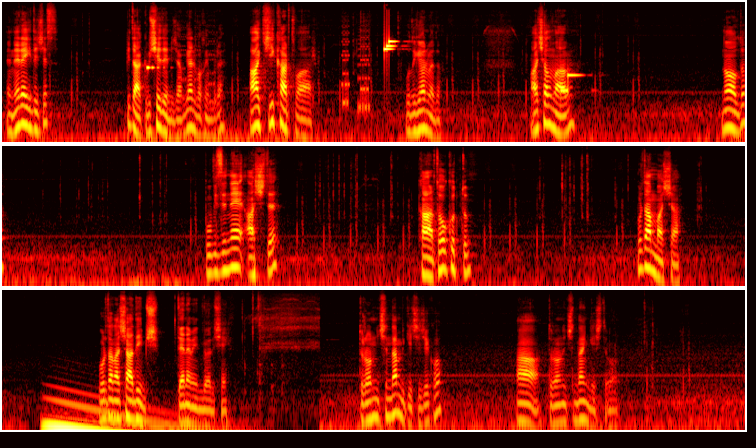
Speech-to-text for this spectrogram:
E nereye gideceğiz? Bir dakika bir şey deneyeceğim. Gel bakayım buraya. Ha key kart var. Bunu görmedim. Açalım abi. Ne oldu? Bu bizi ne açtı? Kartı okuttum. Buradan mı aşağı? Buradan aşağı değilmiş. Denemeyin böyle şey. Drone'un içinden mi geçecek o? Ha, drone'un içinden geçti bu.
